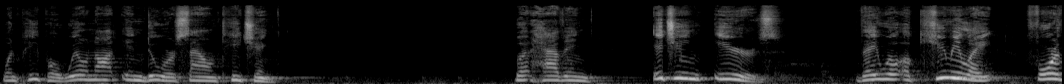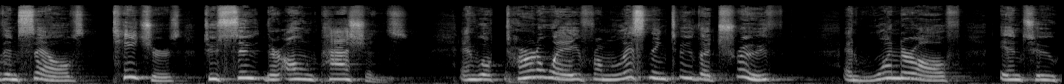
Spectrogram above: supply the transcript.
when people will not endure sound teaching, but having itching ears, they will accumulate for themselves teachers to suit their own passions and will turn away from listening to the truth and wander off into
